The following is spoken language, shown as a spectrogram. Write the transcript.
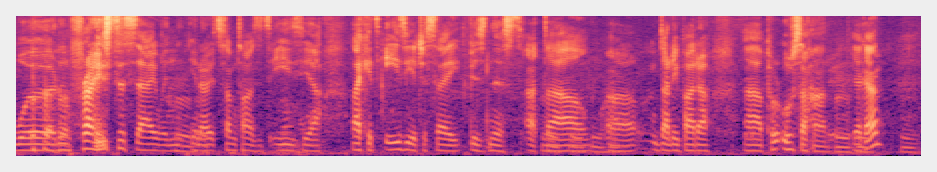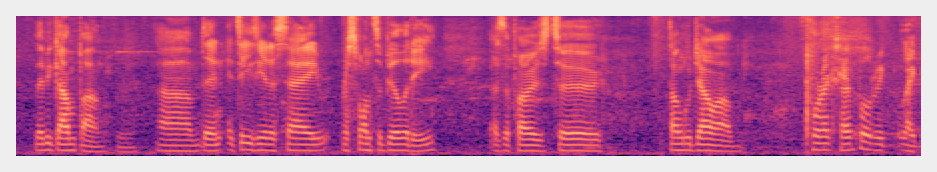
word and phrase to say. When you know, it's, sometimes it's easier. Like it's easier to say business atau uh, daripada uh, perusahaan. Ya kan? Lebih gampang. Um, then it's easier to say responsibility as opposed to tanggung jawab. for example, like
